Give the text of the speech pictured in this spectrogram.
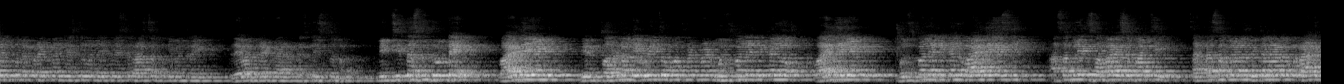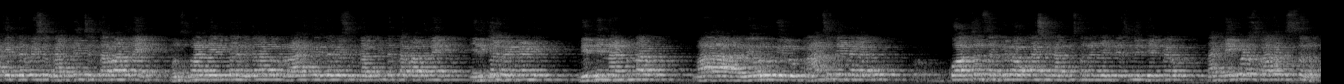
చెప్పుకునే ప్రయత్నం చేస్తున్నావు చెప్పేసి రాష్ట్ర ముఖ్యమంత్రి రేవంత్ రెడ్డి గారు ప్రశ్నిస్తున్నాం మీకు చిత్తశుద్ధి ఉంటే వాయిదా వేయండి. మీరు త్వరలో ఏవైతే పోతున్నటువంటి మున్సిపల్ ఎన్నికల్లో వాయిదా వేయండి. మున్సిపల్ ఎన్నికలు వాయిదా వేసి అసెంబ్లీకి సమావేశపరిచి చట్టసభలో వికలాంగులకు రాజకీయ రిజర్వేషన్ కల్పించిన తర్వాతనే మున్సిపాలిటీ ఎన్నికల వికలాంగులకు రాజకీయ రిజర్వేషన్ కల్పించిన తర్వాతనే ఎన్నికలు పెట్టండి. మీరు నిన్న అంటున్నారు మా ఎవరు మీరు ట్రాన్స్జెండర్లకు కోర్టు సభ్యులు అవకాశం కల్పిస్తానని చెప్పేసి మీరు చెప్పారు. దాన్ని నేను కూడా స్వాగతిస్తున్నాను.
